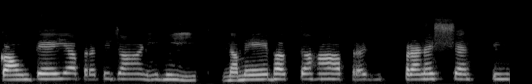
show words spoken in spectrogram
कौन्तेय प्रतिजानीहि न मे भक्त हा प्रणश्यती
